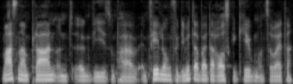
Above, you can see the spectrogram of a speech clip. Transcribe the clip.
Maßnahmenplan und irgendwie so ein paar Empfehlungen für die Mitarbeiter rausgegeben und so weiter.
